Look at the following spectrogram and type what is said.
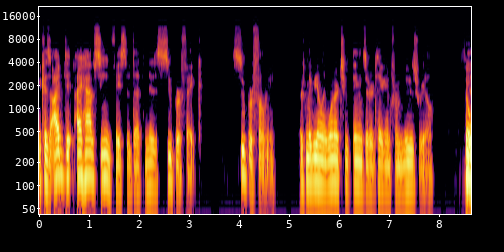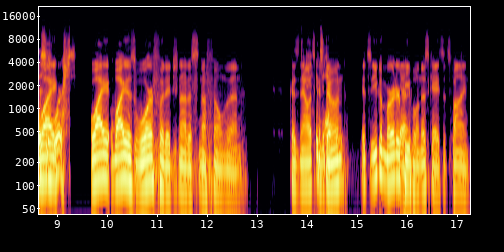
because I did, I have seen Face of Death and it is super fake, super phony. There's maybe only one or two things that are taken from newsreel. So this why why why is war footage not a snuff film then? Because now it's Exactly. condoned. It's you can murder Yeah. people in this case. It's fine.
